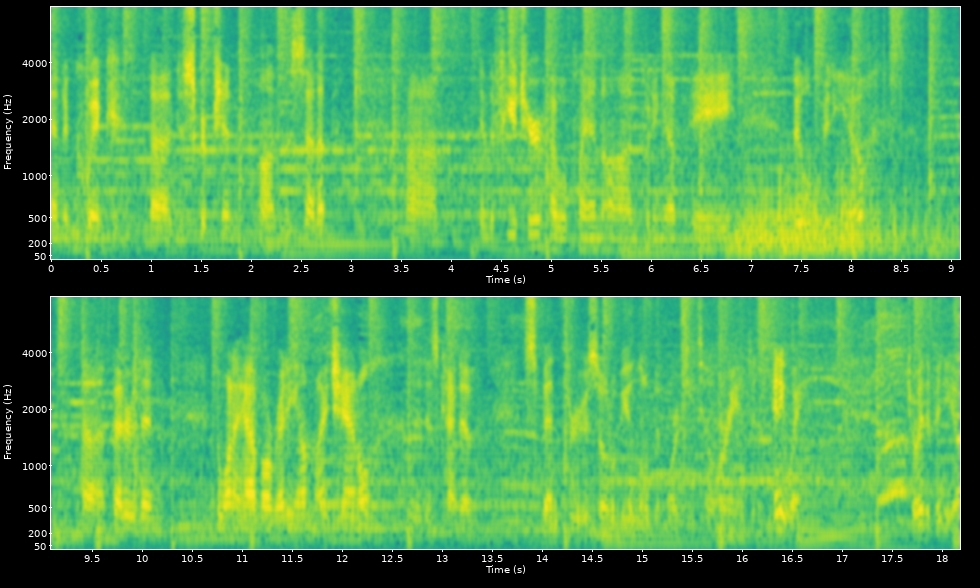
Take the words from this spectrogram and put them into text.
and a quick uh, description on the setup. Um, in the future, I will plan on putting up a build video uh, better than the one I have already on my channel that is kind of sped through, so it'll be a little bit more detail oriented. Anyway, enjoy the video.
